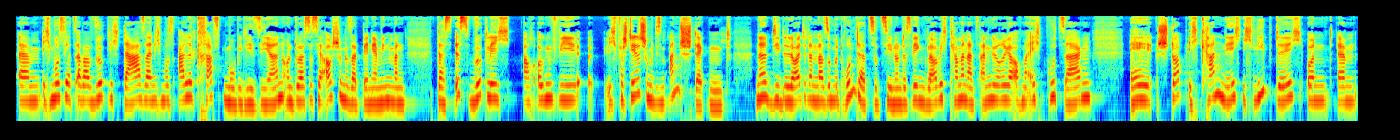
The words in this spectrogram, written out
ähm, ich muss jetzt aber wirklich da sein, ich muss alle Kraft mobilisieren. Und du hast es ja auch schon gesagt, Benjamin, man, das ist wirklich auch irgendwie, ich verstehe das schon mit diesem ansteckend, ne, die Leute dann da so mit runterzuziehen. Und deswegen glaube ich, kann man als Angehöriger auch mal echt gut sagen, ey, stopp, ich kann nicht, ich lieb dich und ähm,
